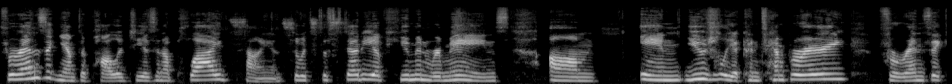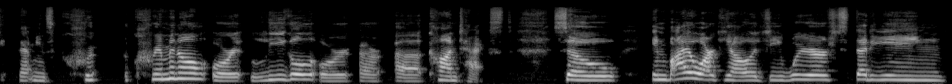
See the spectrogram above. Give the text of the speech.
forensic anthropology is an applied science. So it's the study of human remains um, in usually a contemporary forensic, that means cr- criminal or legal or, or uh, context. So in bioarchaeology, we're studying,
